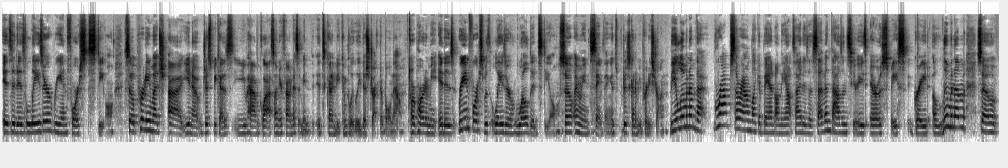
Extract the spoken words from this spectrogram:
is it is laser reinforced steel. So pretty much, uh, you know, just because you have glass on your phone doesn't mean it's going to be completely destructible now. Or pardon me, it is reinforced with laser welded steel. So, I mean, same thing. It's just going to be pretty strong. The aluminum that wraps around like a band on the outside is a 7000 series aerospace grade aluminum. So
